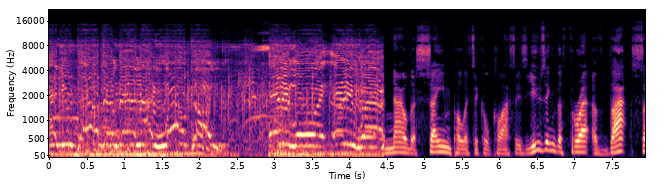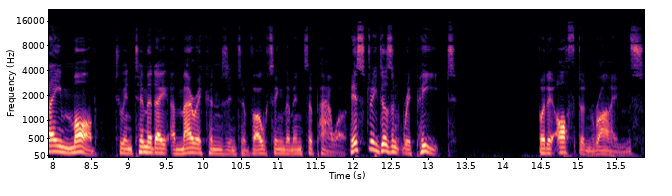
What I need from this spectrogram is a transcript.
And you tell them they're not welcome anymore, anywhere. And now the same political class is using the threat of that same mob to intimidate Americans into voting them into power. History doesn't repeat, but it often rhymes.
